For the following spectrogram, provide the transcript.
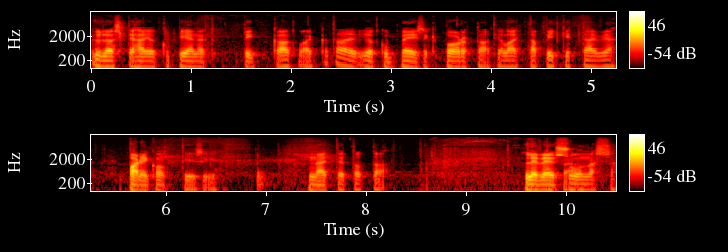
ylös tehdä jotkut pienet tikkaat vaikka, tai jotkut basic portaat ja laittaa pitkittäin vielä pari konttia siihen näiden tota, leveyssuunnassa.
